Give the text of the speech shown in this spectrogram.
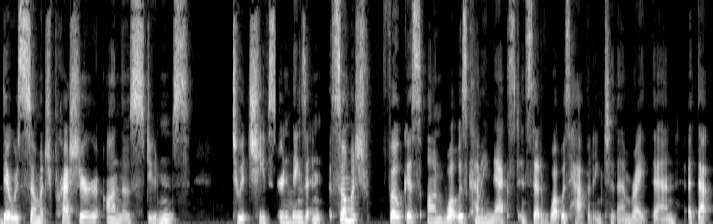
There was so much pressure on those students to achieve certain things and so much focus on what was coming next instead of what was happening to them right then at that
